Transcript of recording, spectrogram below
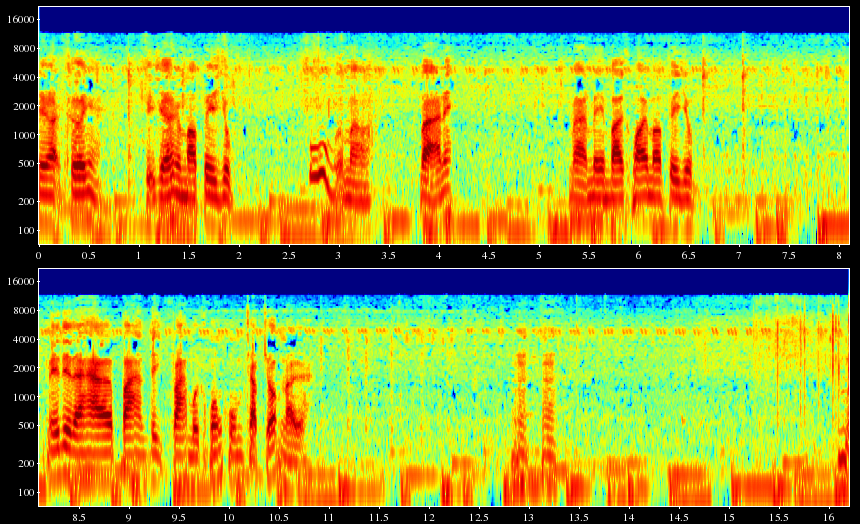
យើងអត់ឃើញពីច្រើនមកពេលយប់អូវាមកបាទនេះបាទមេអំបៅខ្មោចមកពេលយប់មានទេតែហើប៉ះបន្តិចប៉ះមួយខ្មុំខ្មុំចាប់ជាប់នៅហឹមមិ នប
